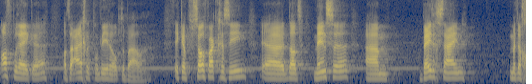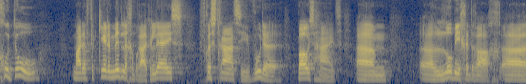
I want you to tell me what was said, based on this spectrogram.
afbreken wat we eigenlijk proberen op te bouwen. Ik heb zo vaak gezien uh, dat mensen um, bezig zijn met een goed doel, maar de verkeerde middelen gebruiken. Lees frustratie, woede, boosheid. Um, uh, lobbygedrag, uh,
